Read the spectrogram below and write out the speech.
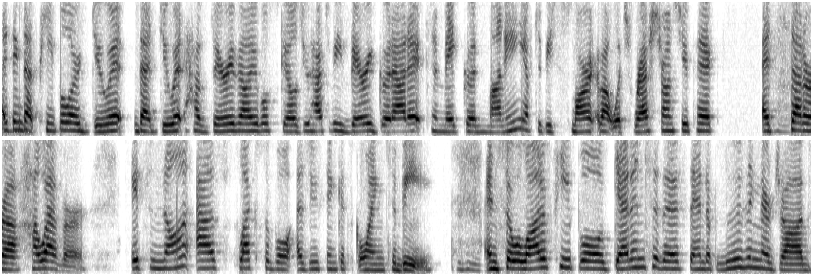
I think that people are do it that do it have very valuable skills. You have to be very good at it to make good money. You have to be smart about which restaurants you pick etc however it's not as flexible as you think it's going to be. Mm-hmm. And so a lot of people get into this, they end up losing their jobs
